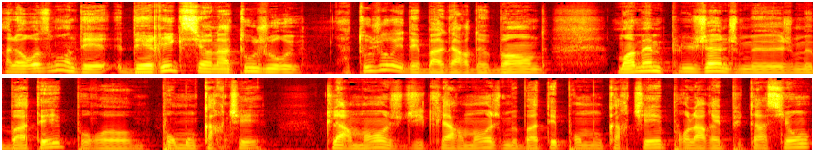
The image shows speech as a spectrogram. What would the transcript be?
Malheureusement, des, des rixes, il y en a toujours eu. Il y a toujours eu des bagarres de bande. Moi-même, plus jeune, je me, battais pour, euh, pour mon quartier. Clairement, je dis clairement, je me battais pour mon quartier, pour la réputation,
